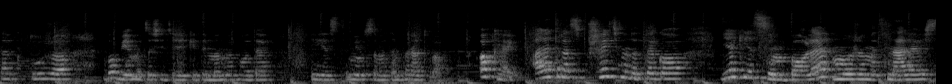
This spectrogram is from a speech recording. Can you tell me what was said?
tak dużo, bo wiemy co się dzieje, kiedy mamy wodę i jest minusowa temperatura. Ok, ale teraz przejdźmy do tego, jakie symbole możemy znaleźć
